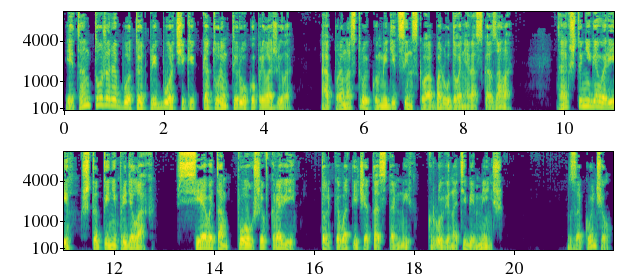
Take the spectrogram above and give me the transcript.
и там тоже работают приборчики, к которым ты руку приложила» а про настройку медицинского оборудования рассказала? Так что не говори, что ты не при делах. Все вы там по уши в крови, только в отличие от остальных, крови на тебе меньше. Закончил?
